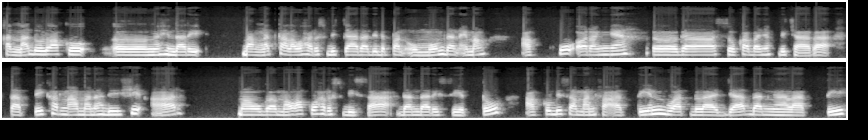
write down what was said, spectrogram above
Karena dulu aku uh, ngehindari banget kalau harus bicara di depan umum dan emang aku orangnya uh, gak suka banyak bicara. Tapi karena amanah di syiar, mau gak mau aku harus bisa dan dari situ aku bisa manfaatin buat belajar dan ngelatih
